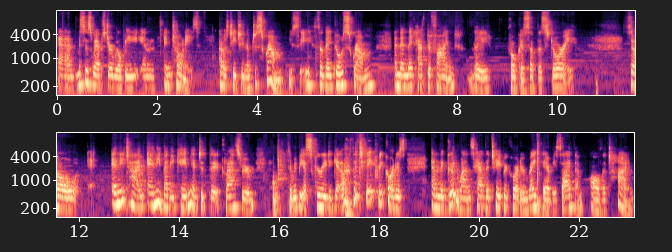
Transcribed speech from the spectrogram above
and Mrs. Webster will be in, in Tony's. I was teaching them to scrum, you see. So they'd go scrum and then they'd have to find the focus of the story. So anytime anybody came into the classroom, there would be a scurry to get out of the tape recorders. And the good ones had the tape recorder right there beside them all the time.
